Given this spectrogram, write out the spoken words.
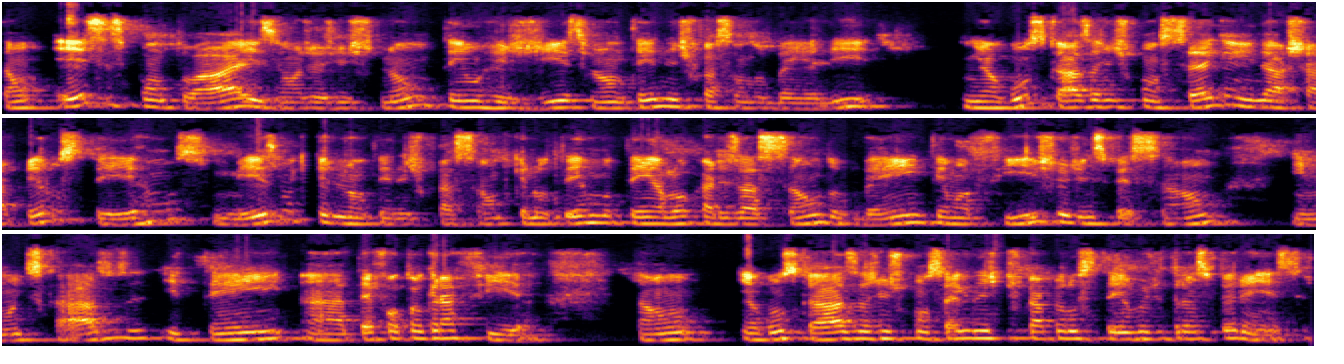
Então, esses pontuais, onde a gente não tem o registro, não tem identificação do bem ali, em alguns casos a gente consegue ainda achar pelos termos, mesmo que ele não tenha identificação, porque no termo tem a localização do bem, tem uma ficha de inspeção, em muitos casos, e tem até fotografia. Então, em alguns casos, a gente consegue identificar pelos termos de transferência.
